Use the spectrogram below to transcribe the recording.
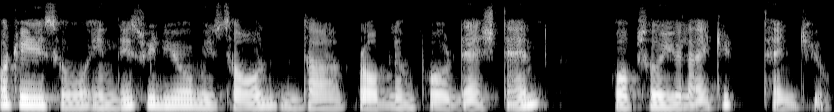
Okay, so in this video we solved the problem for dash 10. Hope so you like it. Thank you.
